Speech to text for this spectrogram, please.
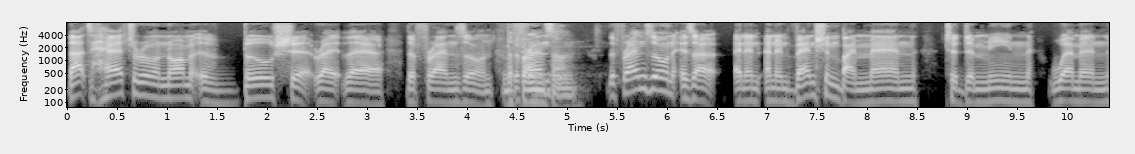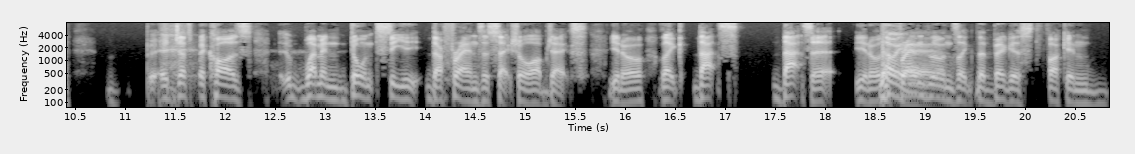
That's heteronormative bullshit right there. The friend zone. the, friend zone The friend zone is a an an invention by men to demean women just because women don't see their friends as sexual objects. You know, like that's that's it. You know, oh, the Oh, friend yeah, yeah. zone's like the biggest fucking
